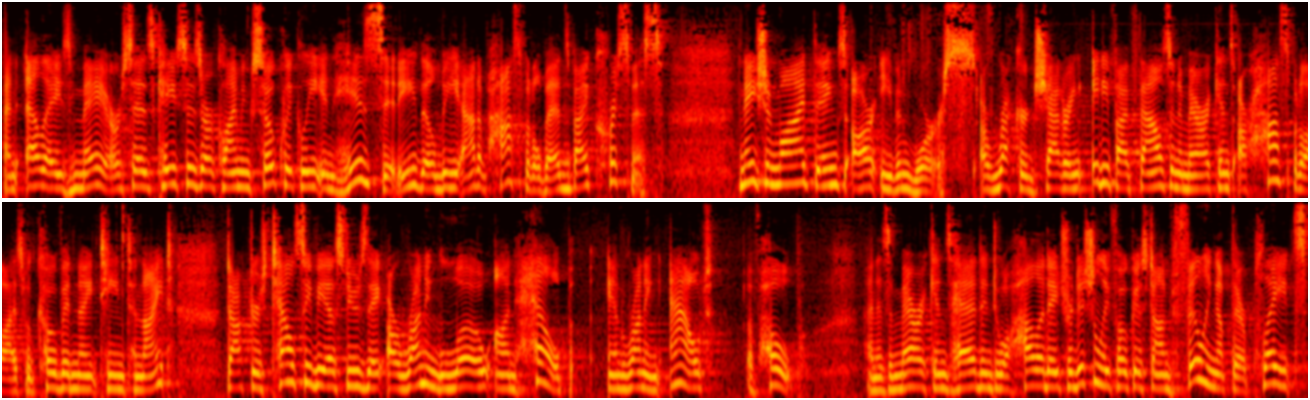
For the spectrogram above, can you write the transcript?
And LA's mayor says cases are climbing so quickly in his city, they'll be out of hospital beds by Christmas. Nationwide, things are even worse. A record shattering 85,000 Americans are hospitalized with COVID 19 tonight. Doctors tell CBS News they are running low on help and running out of hope. And as Americans head into a holiday traditionally focused on filling up their plates,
